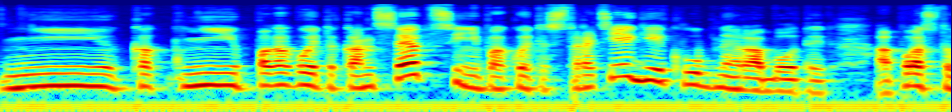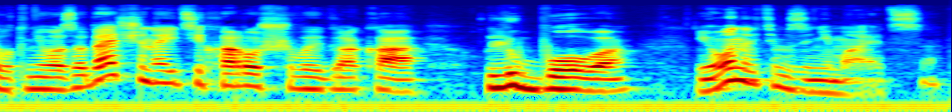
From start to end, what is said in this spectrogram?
не, как, не по какой-то концепции, не по какой-то стратегии клубной работает, а просто вот у него задача найти хорошего игрока, любого, и он этим занимается.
